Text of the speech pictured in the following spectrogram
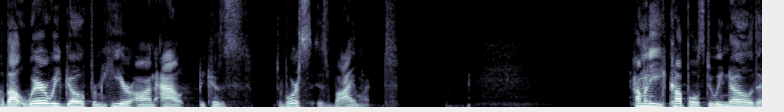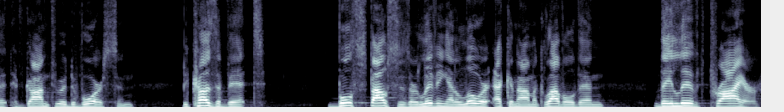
about where we go from here on out because divorce is violent. How many couples do we know that have gone through a divorce and because of it, both spouses are living at a lower economic level than they lived prior.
